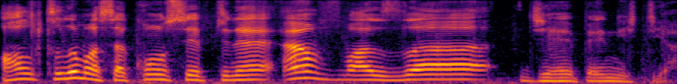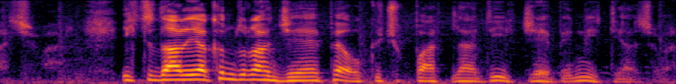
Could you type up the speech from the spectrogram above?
altılı masa konseptine en fazla CHP'nin ihtiyacı var. İktidara yakın duran CHP o küçük partiler değil CHP'nin ihtiyacı var.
